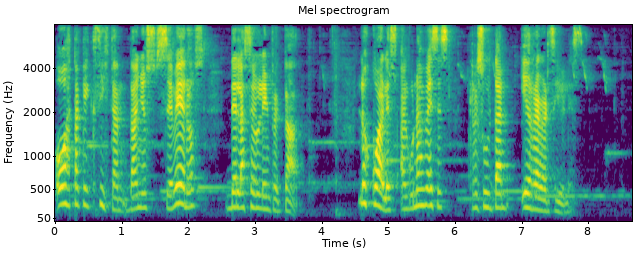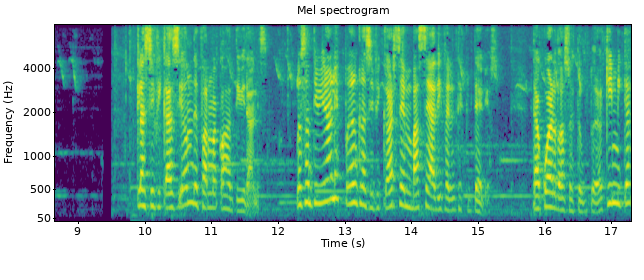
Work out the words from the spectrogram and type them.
o hasta que existan daños severos de la célula infectada, los cuales algunas veces resultan irreversibles. Clasificación de fármacos antivirales. Los antivirales pueden clasificarse en base a diferentes criterios, de acuerdo a su estructura química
